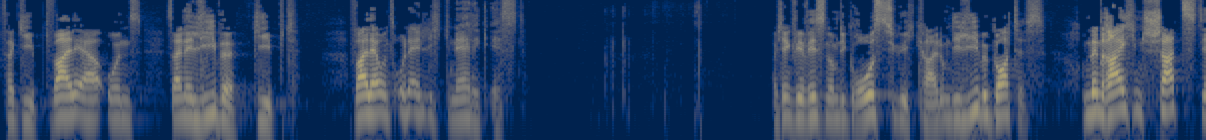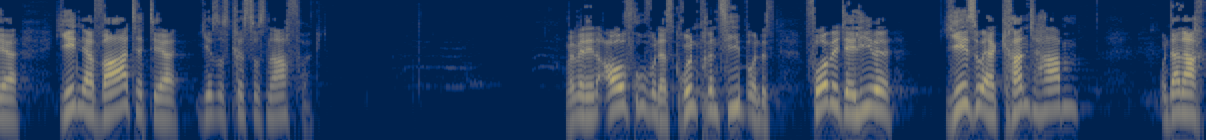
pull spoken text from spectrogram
vergibt, weil er uns seine Liebe gibt, weil er uns unendlich gnädig ist. Ich denke, wir wissen um die Großzügigkeit, um die Liebe Gottes, um den reichen Schatz, der jeden erwartet, der Jesus Christus nachfolgt. Und wenn wir den Aufruf und das Grundprinzip und das Vorbild der Liebe Jesu erkannt haben und danach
